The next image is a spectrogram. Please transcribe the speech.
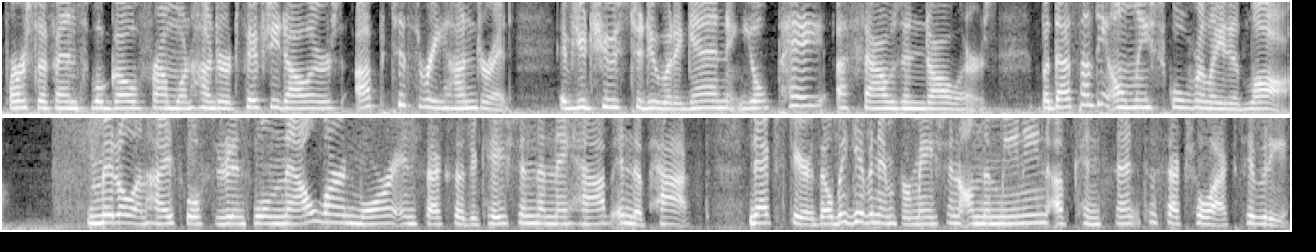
First offense will go from $150 up to $300. If you choose to do it again, you'll pay $1,000. But that's not the only school-related law. Middle and high school students will now learn more in sex education than they have in the past. Next year, they'll be given information on the meaning of consent to sexual activity.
